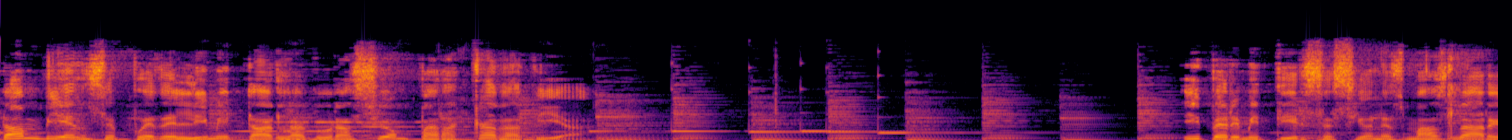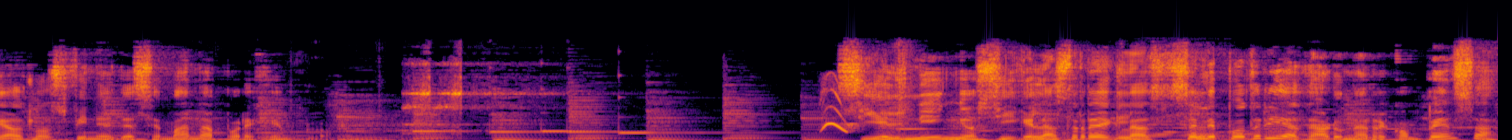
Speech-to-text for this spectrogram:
También se puede limitar la duración para cada día. Y permitir sesiones más largas los fines de semana, por ejemplo. Si el niño sigue las reglas, se le podría dar una recompensa.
